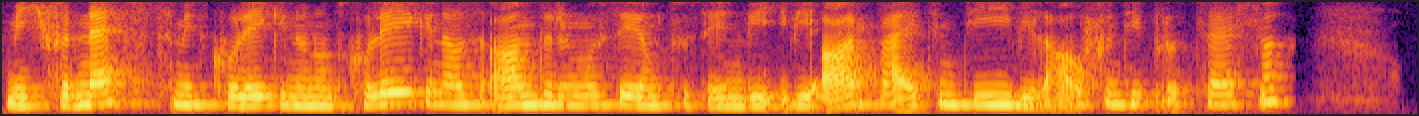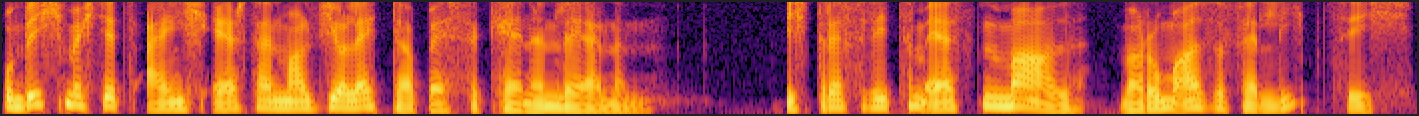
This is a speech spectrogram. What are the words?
mich vernetzt mit Kolleginnen und Kollegen aus anderen Museen, um zu sehen, wie, wie arbeiten die, wie laufen die Prozesse. Und ich möchte jetzt eigentlich erst einmal Violetta besser kennenlernen. Ich treffe sie zum ersten Mal. Warum also verliebt sich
